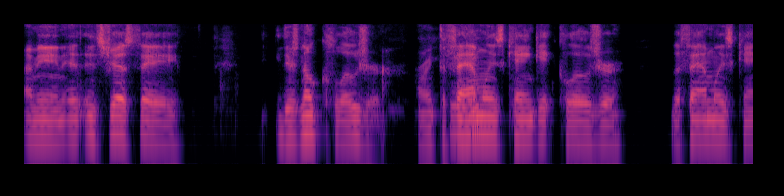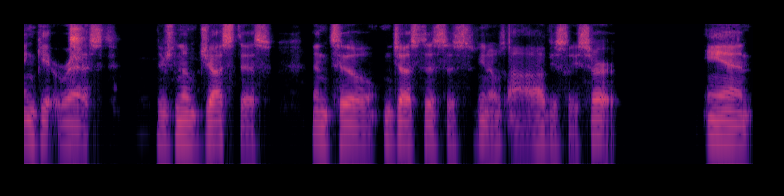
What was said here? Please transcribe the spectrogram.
I mean, it, it's just a. There's no closure. Right. The mm-hmm. families can't get closure. The families can't get rest. There's no justice until justice is, you know, obviously served. And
